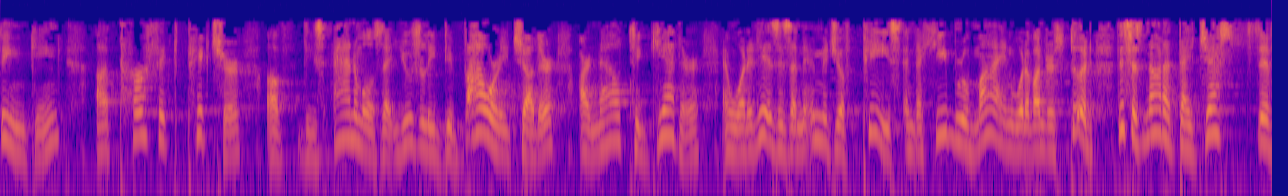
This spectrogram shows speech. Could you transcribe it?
thinking a perfect picture of these animals that usually devour each other are now together? And what it is is an image of peace. And the Hebrew mind would have understood this is not a digestive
